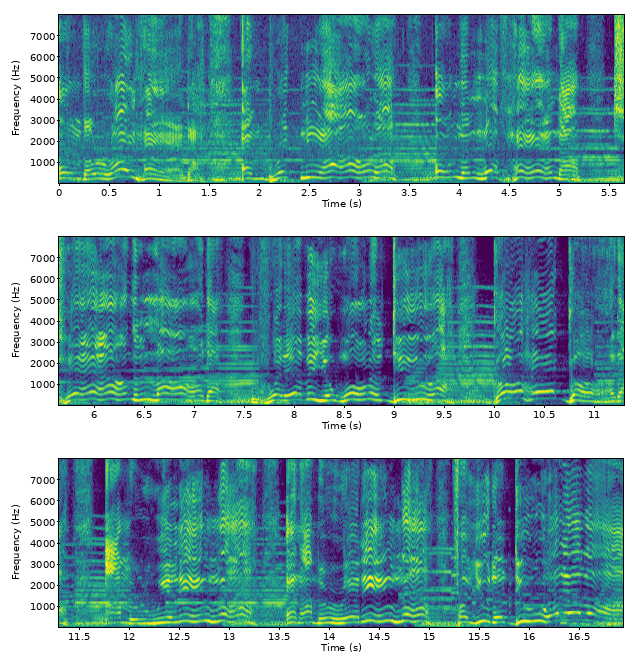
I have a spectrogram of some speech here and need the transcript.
on the right hand and break me out on the left hand. Tell the Lord whatever you want to do. Go ahead, God. I'm willing and I'm ready for you to do whatever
